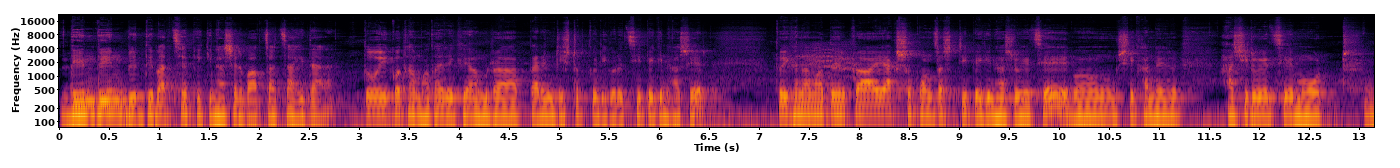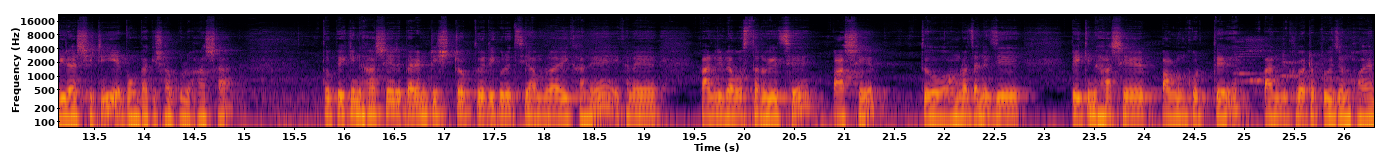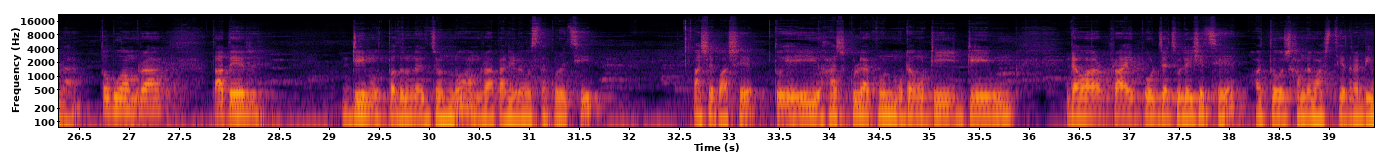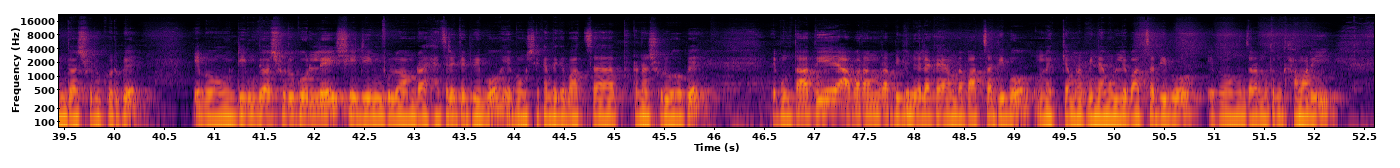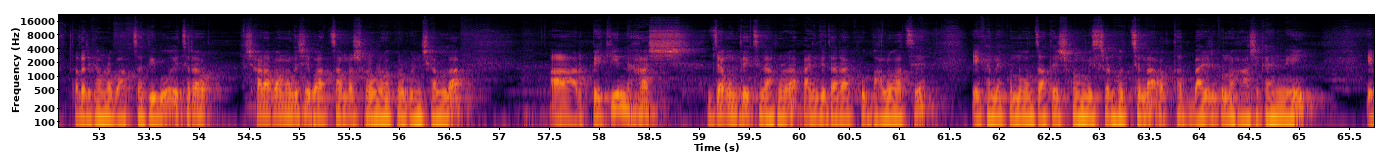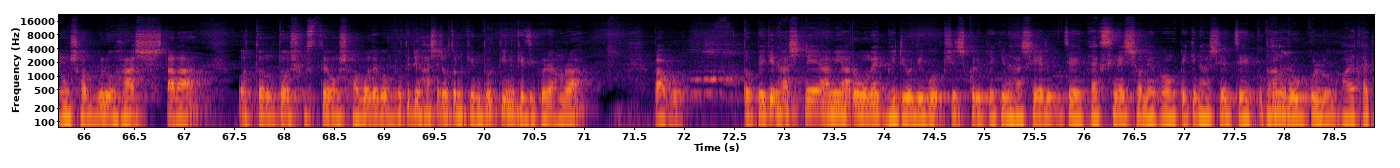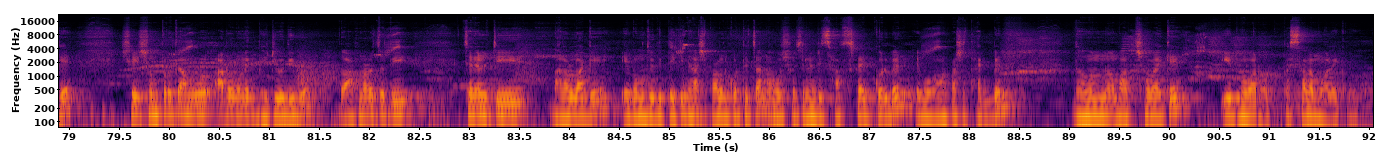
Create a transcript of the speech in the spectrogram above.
দিন দিন বৃদ্ধি পাচ্ছে পেকিন হাঁসের বাচ্চার চাহিদা। তো এই কথা মাথায় রেখে আমরা প্যারেন্ট স্টক তৈরি করেছি পেকিন হাঁসের। তো এখানে আমাদের প্রায় একশো পঞ্চাশটি পেকিন হাঁস রয়েছে এবং সেখানের হাসি রয়েছে মোট বিরাশিটি এবং বাকি সবগুলো হাঁসা। তো পেকিন হাঁসের প্যারেন্ট স্টক তৈরি করেছি আমরা এখানে। এখানে পানির ব্যবস্থা রয়েছে পাশে। তো আমরা জানি যে পেকিন হাঁসের পালন করতে পানির খুব একটা প্রয়োজন হয় না। তবু আমরা তাদের ডিম উৎপাদনের জন্য আমরা পানির ব্যবস্থা করেছি আশেপাশে। তো এই হাঁসগুলো এখন মোটামুটি ডিম দেওয়ার প্রায় পর্যায়ে চলে এসেছে। হয়তো সামনের মাস থেকে তারা ডিম দেওয়া শুরু করবে এবং ডিম দেওয়া শুরু করলেই সেই ডিমগুলো আমরা হ্যাচারিতে দেবো এবং সেখান থেকে বাচ্চা ফোটানো শুরু হবে এবং তা দিয়ে আবার আমরা বিভিন্ন এলাকায় আমরা বাচ্চা দিব, অনেককে আমরা বিনামূল্যে বাচ্চা দিব এবং যারা নতুন খামারি তাদেরকে আমরা বাচ্চা দিব। এছাড়া সারা বাংলাদেশে বাচ্চা আমরা সরবরাহ করব ইনশাল্লাহ। আর পেকিন হাঁস যেমন দেখছেন আপনারা, পানিতে তারা খুব ভালো আছে। এখানে কোনো জাতের সংমিশ্রণ হচ্ছে না, অর্থাৎ বাড়ির কোনো হাঁস এখানে নেই। এবং সবগুলো হাঁস তারা অত্যন্ত সুস্থ এবং সবল এবং প্রতিটি হাঁসের ওজন কিন্তু তিন কেজি করে আমরা পাবো। তো পেকিন হাঁস নিয়ে আমি আরও অনেক ভিডিও দিব, বিশেষ করে পেকিন হাঁসের যে ভ্যাকসিনেশন এবং পেকিন হাঁসের যে প্রধান রোগগুলো হয়ে থাকে, সেই সম্পর্কে আমরা আরও অনেক ভিডিও দিব। তো আপনারা যদি চ্যানেলটি ভালো লাগে এবং যদি পেকিন হাঁস পালন করতে চান, অবশ্যই চ্যানেলটি সাবস্ক্রাইব করবেন এবং আমার পাশে থাকবেন। ধন্যবাদ সবাইকে। ঈদ মোবারক। আসসালামু আলাইকুম।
